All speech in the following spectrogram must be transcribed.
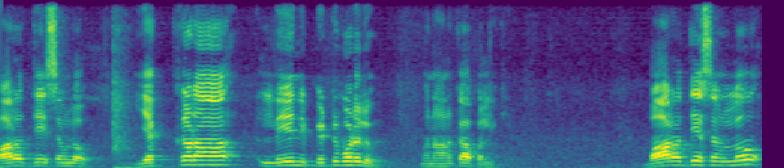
భారతదేశంలో ఎక్కడా లేని పెట్టుబడులు మన అనకాపల్లికి. భారతదేశంలో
